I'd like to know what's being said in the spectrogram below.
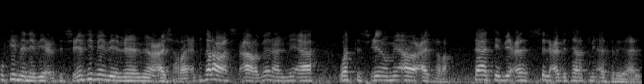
وفي من يبيع ب 90 في من يبيع ب 110 يعني تتراوح اسعار بين ال 100 وال 90 و 110 تأتي يبيع السلعة ب 300 ريال.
